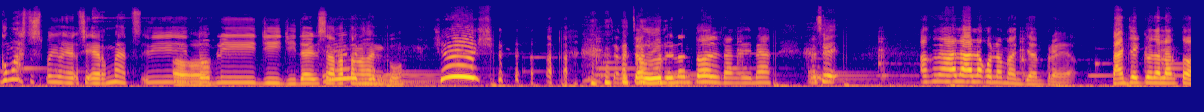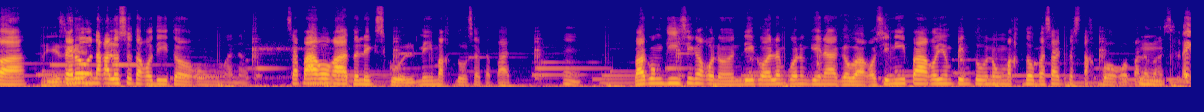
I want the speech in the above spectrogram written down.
Gumastos pa yung si. Eh, Oo. doble GG dahil sa katangahan ko. Sheesh! Sakit sa ulo ng tol, tangina. Kasi, ang naalala ko naman dyan, pre, tangent ko na lang to ha, Sige, sige. pero nakalusot ako dito kung ano. Sa Paco Catholic School, may McDo sa tapat. Mm. Bagong gising ako noon, hindi ko alam kung anong ginagawa ko. Sinipa ko yung pinto ng McDo, basag, tas takbo ko palabas. Mm. Ay,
